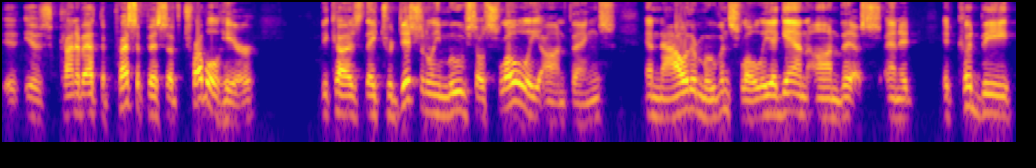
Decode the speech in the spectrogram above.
is kind of at the precipice of trouble here because they traditionally move so slowly on things and now they're moving slowly again on this. And it it could be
